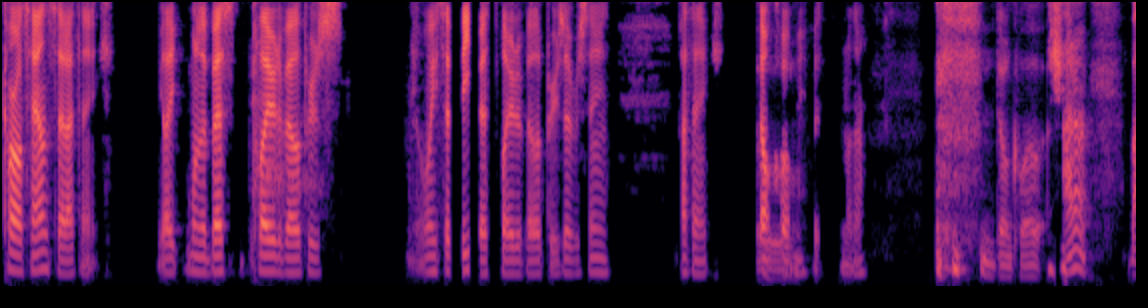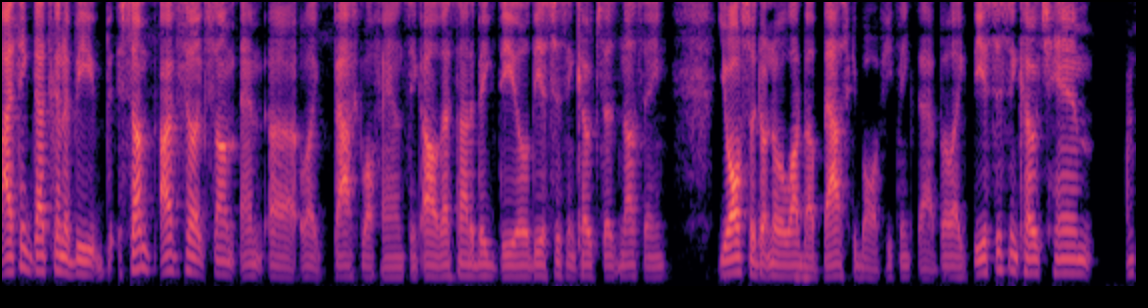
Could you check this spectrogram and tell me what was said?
Karl Towns said. I think. Like one of the best player developers. Well, he said the best player developer he's ever seen. I think. Don't quote me, but I don't know. don't quote. I don't but I think that's gonna be some I feel like some uh like basketball fans think, oh, that's not a big deal. The assistant coach does nothing. You also don't know a lot about basketball if you think that. But like the assistant coach, him I'm,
